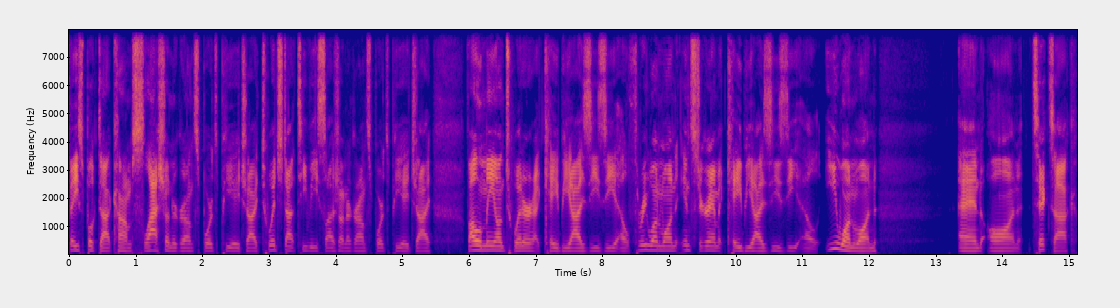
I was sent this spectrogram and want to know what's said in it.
Facebook.com slash Underground Sports PHI, Twitch.tv slash Underground Sports PHI. Follow me on Twitter at KBIZZL311, Instagram at KBIZZLE11, and on TikTok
